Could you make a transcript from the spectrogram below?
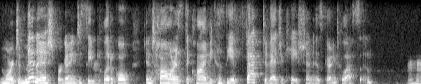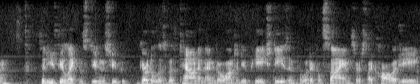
more diminished, we're going to see mm-hmm. political intolerance decline because the effect of education is going to lessen. So do you feel like the students who go to Elizabethtown and then go on to do PhDs in political science or psychology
